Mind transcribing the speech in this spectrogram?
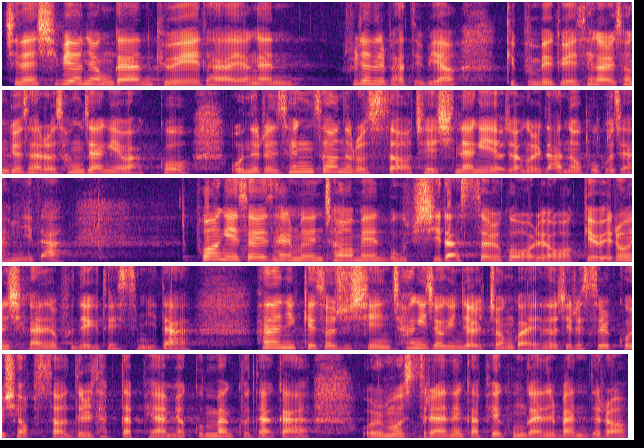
지난 10여 년간 교회의 다양한 훈련을 받으며 기쁨의 교회 생활 선교사로 성장해 왔고 오늘은 생선으로서 제 신앙의 여정을 나눠 보고자 합니다. 포항에서의 삶은 처음엔 몹시 낯설고 어려워 꽤 외로운 시간을 보내기도 했습니다. 하나님께서 주신 창의적인 열정과 에너지를 쓸 곳이 없어 늘 답답해하며 꿈만 꾸다가 올모스트라는 카페 공간을 만들어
